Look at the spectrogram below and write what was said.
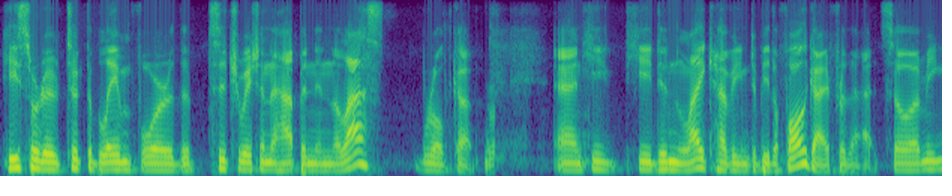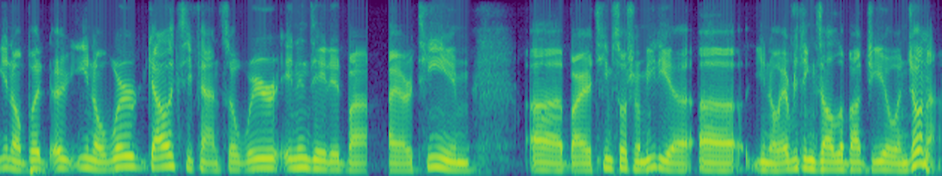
he sort of took the blame for the situation that happened in the last World Cup, and he he didn't like having to be the fall guy for that. So I mean, you know, but uh, you know, we're Galaxy fans, so we're inundated by, by our team, uh, by our team social media. Uh, you know, everything's all about Gio and Jonah.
